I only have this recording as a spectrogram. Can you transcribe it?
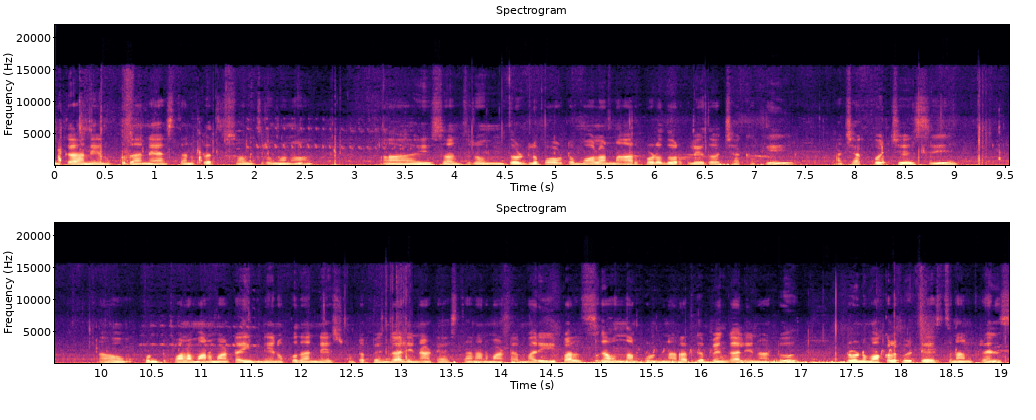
ఇంకా నేను ఒక్కదాన్నే వేస్తాను ప్రతి సంవత్సరమును. ఈ సంవత్సరం దొడ్లు పోవటం మూలన నారు కూడా దొరకలేదు ఆ చెక్కకి. ఆ చెక్క వచ్చేసి కుంట పొలం అనమాట ఇంక నేను ఒక్కదాన్ని వేసుకుంటా బెంగాలీ నాటు వేస్తాను అనమాట మరీ పల్స్గా ఉందనుకుంటున్నారు అదిగా బెంగాలీ నాటు. రెండు మొక్కలు పెట్టేస్తున్నాను ఫ్రెండ్స్.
